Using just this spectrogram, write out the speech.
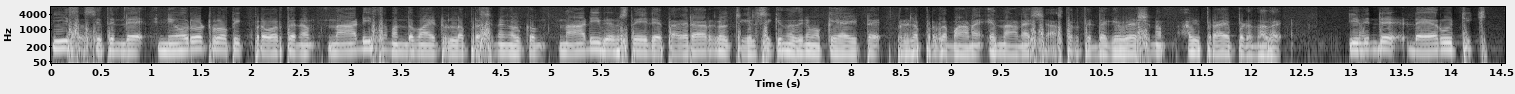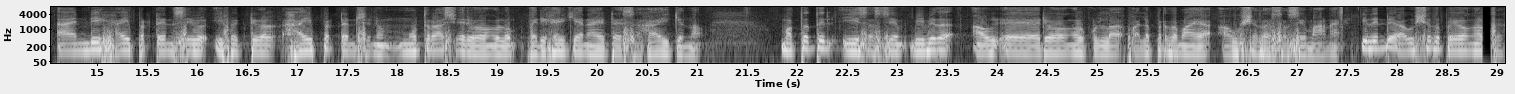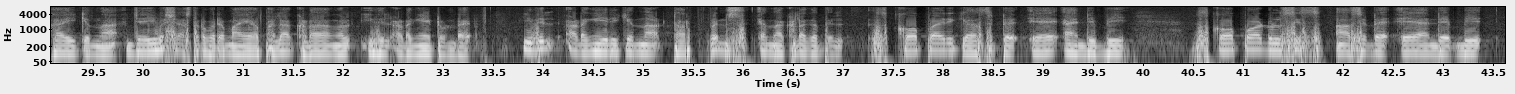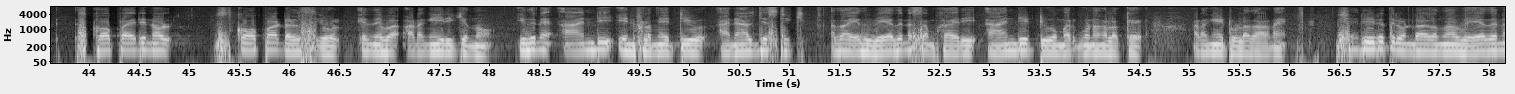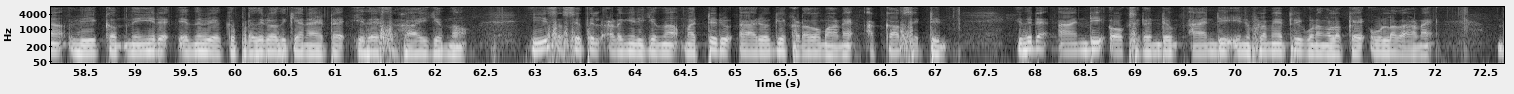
ഈ സസ്യത്തിന്റെ ന്യൂറോട്രോപിക് പ്രവർത്തനം നാഡീ സംബന്ധമായിട്ടുള്ള പ്രശ്നങ്ങൾക്കും നാഡീ വ്യവസ്ഥയിലെ തകരാറുകൾ ചികിത്സിക്കുന്നതിനുമൊക്കെയായിട്ട് ഫലപ്രദമാണ് എന്നാണ് ശാസ്ത്രത്തിന്റെ ഗവേഷണം അഭിപ്രായപ്പെടുന്നത്. ഇതിന്റെ ഡയറൂറ്റിക് ആന്റി ഹൈപ്പർ ടെൻസീവ് ഇഫക്റ്റുകൾ ഹൈപ്പർ ടെൻഷനും മൂത്രാശയ രോഗങ്ങളും പരിഹരിക്കാനായിട്ട് സഹായിക്കുന്നു. മൊത്തത്തിൽ ഈ സസ്യം വിവിധ രോഗങ്ങൾക്കുള്ള ഫലപ്രദമായ ഔഷധ സസ്യമാണ്. ഇതിന്റെ ഔഷധ പ്രയോഗങ്ങൾ സഹായിക്കുന്ന ജൈവശാസ്ത്രപരമായ പല ഘടകങ്ങൾ ഇതിൽ അടങ്ങിയിട്ടുണ്ട്. ഇതിൽ അടങ്ങിയിരിക്കുന്ന ടർപ്പൻസ് എന്ന ഘടകത്തിൽ scoparic acid A and B scopadulcic acid A and B scoparinol scopadulciol എന്നിവ അടങ്ങിയിരിക്കുന്നു. ഇതിന് ആന്റി ഇൻഫ്ലമേറ്റീവ് അനാൽജസ്റ്റിക് അതായത് വേദന സംഹാരി ആന്റി ട്യൂമർ ഗുണങ്ങളൊക്കെ അടങ്ങിയിട്ടുള്ളതാണ്. ശരീരത്തിലുണ്ടാകുന്ന വേദന വീക്കം നീര് എന്നിവയൊക്കെ പ്രതിരോധിക്കാനായിട്ട് ഇത് സഹായിക്കുന്നു. ഈ സസ്യത്തിൽ അടങ്ങിയിരിക്കുന്ന മറ്റൊരു ആരോഗ്യ ഘടകമാണ് അക്കാസെറ്റിൻ. ഇതിന് ആന്റി ഓക്സിഡന്റും ആന്റി ഇൻഫ്ലമേറ്ററി ഗുണങ്ങളൊക്കെ ഉള്ളതാണ്.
